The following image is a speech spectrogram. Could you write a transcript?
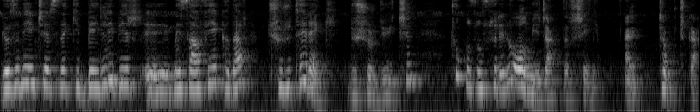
gözeneğin içerisindeki belli bir e, mesafeye kadar çürüterek düşürdüğü için çok uzun süreli olmayacaktır şeyi. Hani çabuk çıkar.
